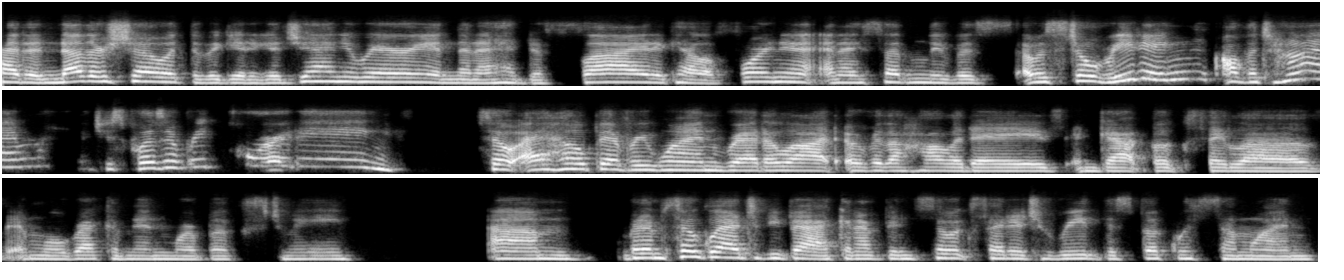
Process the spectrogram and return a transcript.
had another show at the beginning of January and then I had to fly to California and I suddenly was I was still reading all the time. Just wasn't recording. So I hope everyone read a lot over the holidays and got books they love and will recommend more books to me. Um, but I'm so glad to be back and I've been so excited to read this book with someone.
